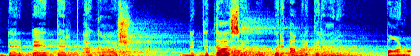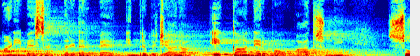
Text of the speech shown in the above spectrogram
ਡਰ ਪੈ ਤਰਤ ਆਕਾਸ਼, ਨਖਤਾ ਸਿਰ ਉੱਪਰ ਅਮਰ ਕਰਾਰਾ। ਪਾਣ ਪਾਣੀ ਬੈ ਸੰਤਰ ਡਰ ਪੈ, ਇੰਦਰ ਵਿਚਾਰਾ ਏਕਾ ਨਿਰਭਉ ਬਾਤ ਸੁਣੀ। ਸੋ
